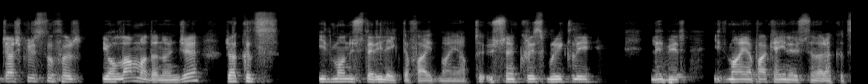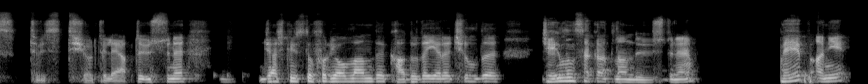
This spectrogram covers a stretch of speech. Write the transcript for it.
Josh Christopher yollanmadan önce Rockets idman üstleriyle ilk defa idman yaptı. Üstüne Chris Brickley ile bir idman yaparken yine üstüne Rockets t- tişörtüyle yaptı. Üstüne Josh Christopher yollandı. Kadroda yer açıldı. Jalen sakatlandı üstüne. Ve hep hani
